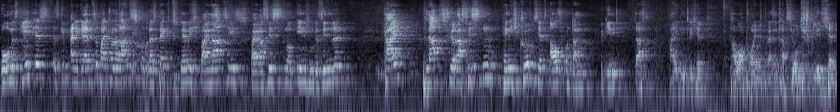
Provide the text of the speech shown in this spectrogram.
Worum es geht ist, es gibt eine Grenze bei Toleranz und Respekt, nämlich bei Nazis, bei Rassisten und ähnlichem Gesindel kein Platz für Rassisten, hänge ich kurz jetzt auf und dann beginnt das eigentliche PowerPoint-Präsentationsspielchen.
